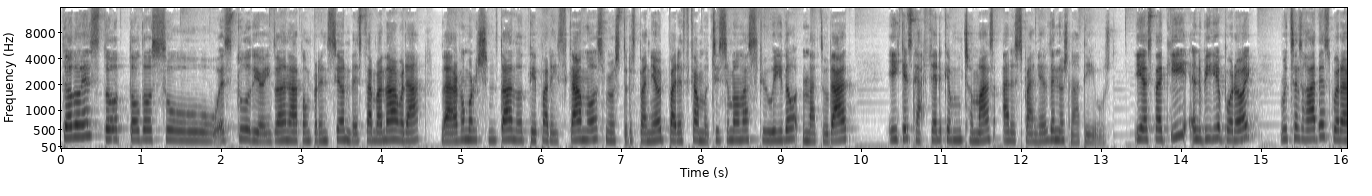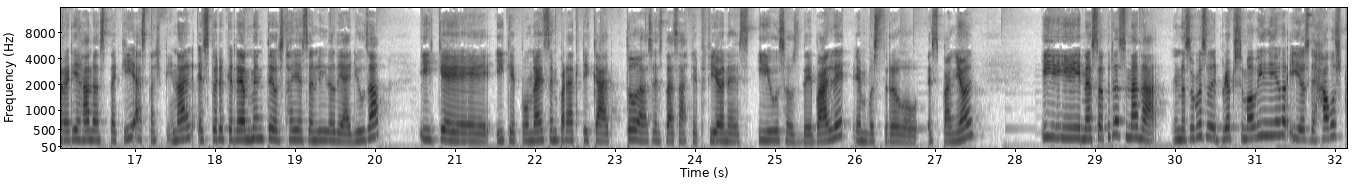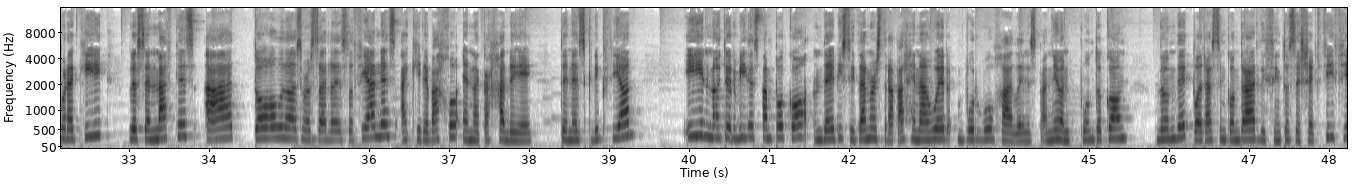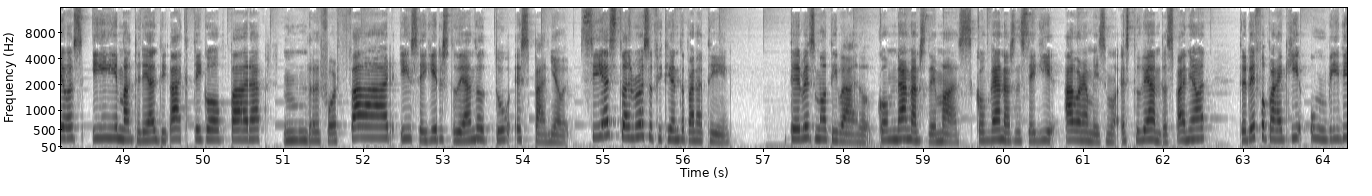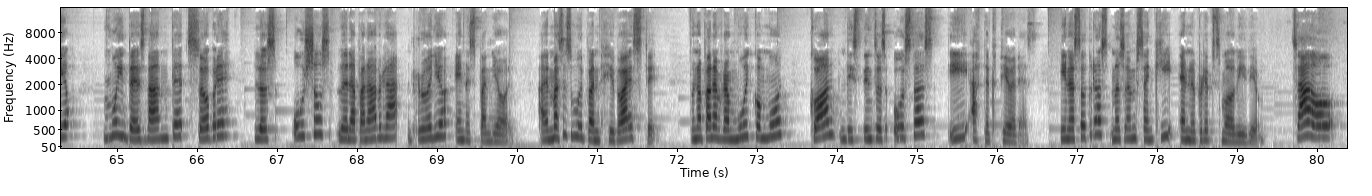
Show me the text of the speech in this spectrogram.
Todo esto, todo su estudio y toda la comprensión de esta palabra dará como resultado que parezcamos, nuestro español parezca muchísimo más fluido, natural y que se acerque mucho más al español de los nativos. Y hasta aquí el vídeo por hoy. Muchas gracias por haber llegado hasta aquí, hasta el final. Espero que realmente os haya salido de ayuda y que, y que pongáis en práctica todas estas acepciones y usos de vale en vuestro español y nosotros nada, nos vemos en el próximo vídeo y os dejamos por aquí los enlaces a todas nuestras redes sociales aquí debajo en la caja de, de descripción. Y no te olvides tampoco de visitar nuestra página web burbujadelespañol.com donde podrás encontrar distintos ejercicios y material didáctico para mm, reforzar y seguir estudiando tu español. Si esto no es suficiente para ti, te ves motivado, con ganas de más, con ganas de seguir ahora mismo estudiando español, te dejo por aquí un vídeo muy interesante sobre los usos de la palabra rollo en español. Además es muy parecido a este, una palabra muy común con distintos usos y acepciones. Y nosotros nos vemos aquí en el próximo vídeo. ¡Chao!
